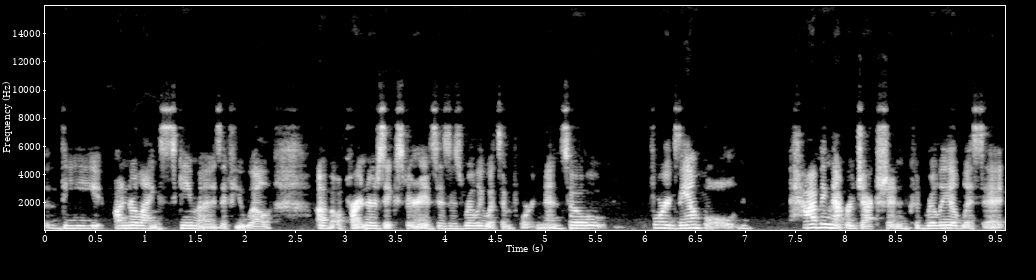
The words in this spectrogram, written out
the underlying schemas, if you will, of a partner's experiences is really what's important. And so, for example, having that rejection could really elicit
